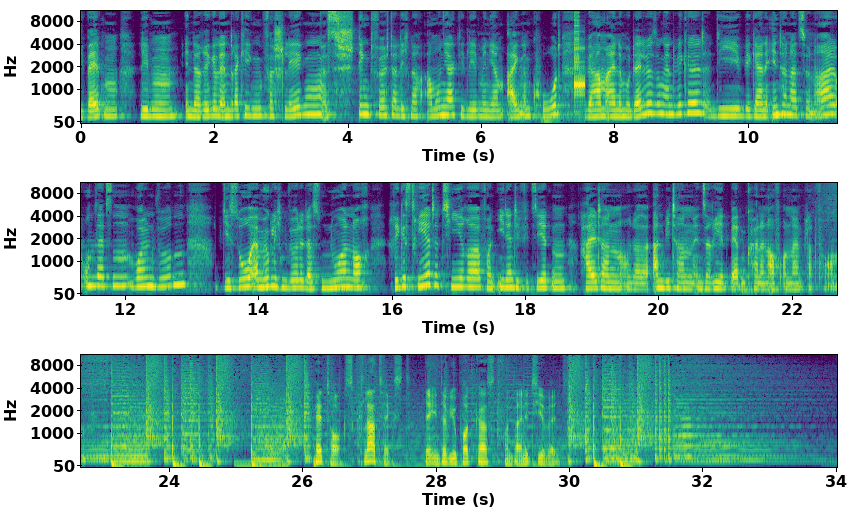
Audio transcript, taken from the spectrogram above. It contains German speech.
die Welpen leben in der Regel in dreckigen Verschlägen. Es stinkt fürchterlich nach Ammoniak. Die leben in ihrem eigenen Kot. Wir haben eine Modelllösung entwickelt, die wir gerne international umsetzen wollen würden, die es so ermöglichen würde, dass nur noch registrierte Tiere von identifizierten Haltern oder Anbietern inseriert werden können auf Online-Plattformen. Pet Talks Klartext, der Interview-Podcast von Deine Tierwelt.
